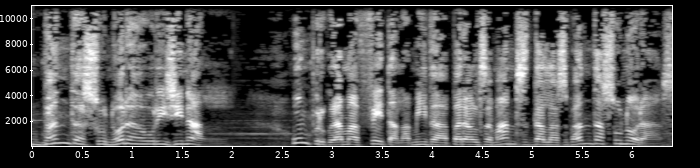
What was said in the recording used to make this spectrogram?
Banda sonora original. Un programa fet a la mida per als amants de les bandes sonores.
